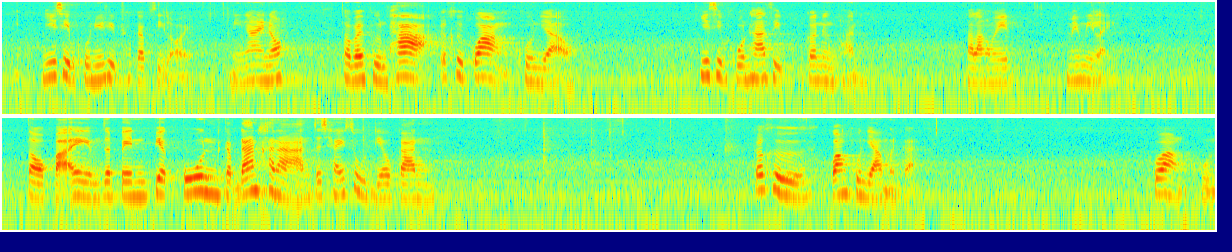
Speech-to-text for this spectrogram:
20คูณ20 เท่ากับ 400 นี่ง่ายเนาะ ต่อไปผืนผ้าก็คือกว้างคูณยาว 20คูณ50 ก็ 1,000 ตารางเมตรไม่มีอะไร ต่อไปจะเป็นเปียกปูนกับด้านขนานจะใช้สูตรเดียวกัน ก็คือกว้างคูณยาวเหมือนกัน กว้างคูณ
